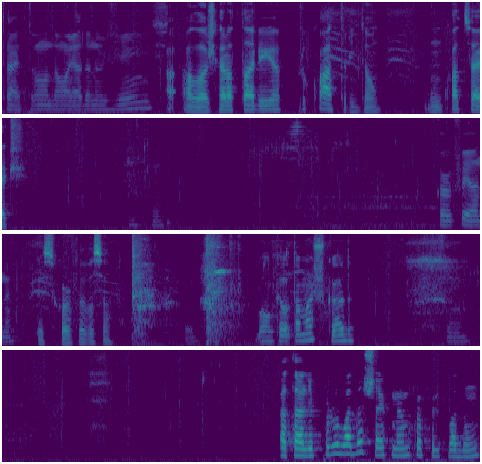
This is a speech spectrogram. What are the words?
Tá, então vamos dar uma olhada no gens. A, a lógica ela estaria pro 4, então. 1, 4, 7. Corvo fui eu, né? Esse core foi você. Bom que ela tá machucada. Sim. Ela tá ali pro lado da chefe mesmo, que eu fui pro lado 1.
